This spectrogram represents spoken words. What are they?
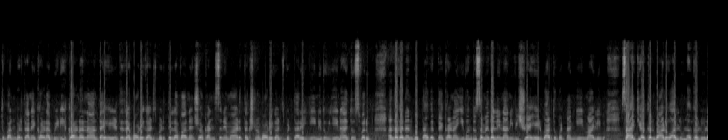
ಎದ್ದು ಬಂದ್ಬಿಡ್ತಾನೆ ಕರ್ಣ. ಬಿಡಿ ಕರ್ಣನ ಅಂತ ಹೇಳ್ತಿದ್ರೆ ಬಾಡಿ ಗಾರ್ಡ್ಸ್ ಬಿಡ್ತಿಲ್ಲ ವನಶಾ ಕಣ್ಸನೆ ಮಾಡಿದ ತಕ್ಷಣ ಬಾಡಿ ಗಾರ್ಡ್ಸ್ ಬಿಡ್ತಾರೆ. ಏನಿದು? ಏನಾಯ್ತು ಸ್ವರೂಪ್? ಅಂದಾಗ ನನ್ಗೆ ಗೊತ್ತಾಗುತ್ತೆ ಕರ್ಣ. ಈ ಒಂದು ಸಮಯದಲ್ಲಿ ನಾನು ಈ ವಿಷಯ ಹೇಳಬಾರ್ದು ಬಟ್ ನಾನು ಏನು ಮಾಡಲಿ? ಸಾಹಿತ್ಯ ಅಕ್ಕನ ಬಾಳು ಅಲ್ಲೂಲ ಕಲ್ಲೂಲ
